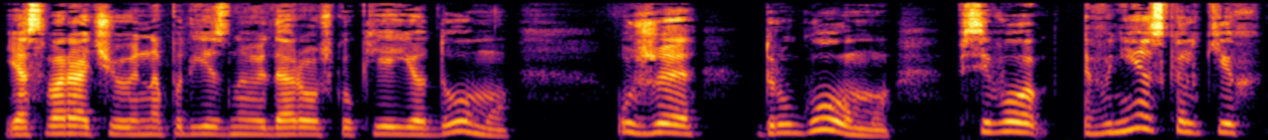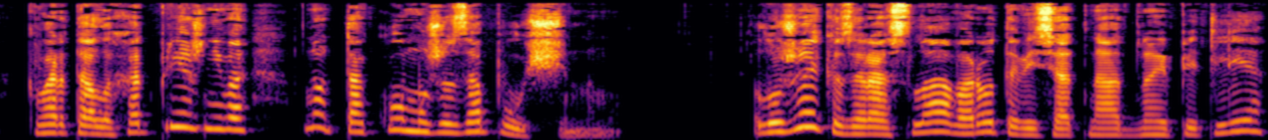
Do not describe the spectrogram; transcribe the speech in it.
Я сворачиваю на подъездную дорожку к ее дому, уже другому, всего в нескольких кварталах от прежнего, но такому же запущенному. Лужайка заросла, ворота висят на одной петле.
